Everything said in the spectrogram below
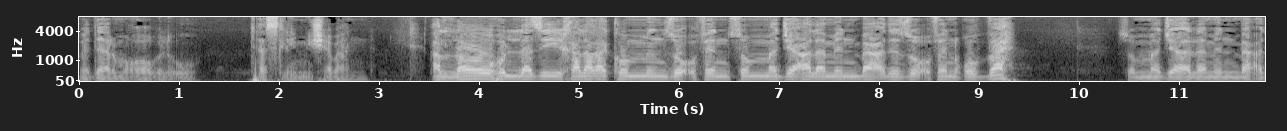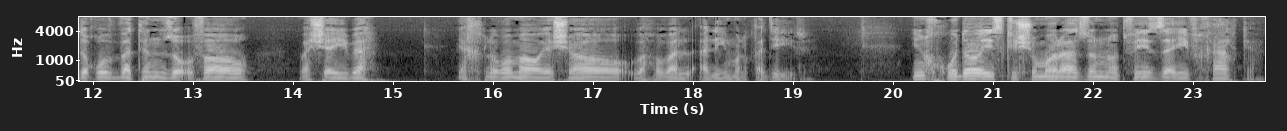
و در مقابل او تسلیم می‌شوند. الله الذي خلقكم من ضعف ثم جعل من بعد ضعف قوه ثم جعل من بعد قوة ضعفا و شیبه یخلق ما یشاء و هو العلیم القدیر. این خدایی است که شما را از اون نطفه ضعیف خلق کرد.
